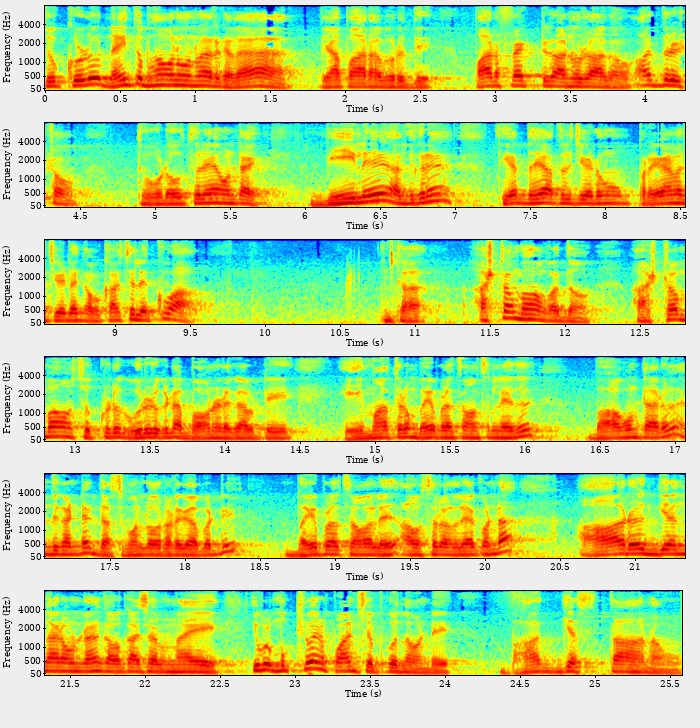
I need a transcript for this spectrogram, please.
శుక్రుడు నైన్త్ భావన ఉన్నారు కదా. వ్యాపార అభివృద్ధి పర్ఫెక్ట్గా అనురాగం అదృష్టం తోడవుతూనే ఉంటాయి. మీలే అందుకనే తీర్థయాత్రలు చేయడం ప్రయాణాలు చేయడానికి అవకాశాలు ఎక్కువ. ఇంకా అష్టంభావం వద్దాం. అష్టంభావం శుక్రుడు గురుడు కూడా బాగున్నాడు కాబట్టి ఏమాత్రం భయపడాల్సిన అవసరం లేదు. బాగుంటారు. ఎందుకంటే దశమంలో ఉన్నాడు కాబట్టి భయపడాల్సిన అవసరం లేకుండా ఆరోగ్యంగానే ఉండడానికి అవకాశాలు ఉన్నాయి. ఇప్పుడు ముఖ్యమైన పాయింట్ చెప్పుకుందామండి. భాగ్యస్థానం.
